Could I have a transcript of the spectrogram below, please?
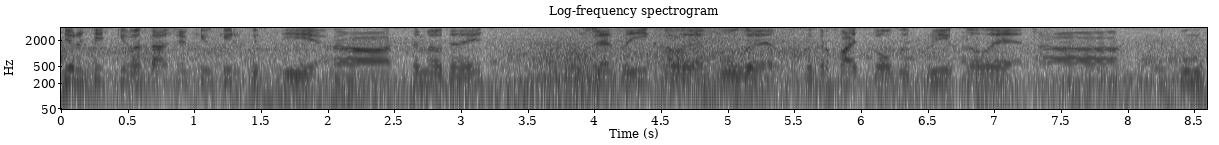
Ті російські вантажівки в кількості 7 одиниць вже заїхали, були в Закарпатську область, приїхали е, пункт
